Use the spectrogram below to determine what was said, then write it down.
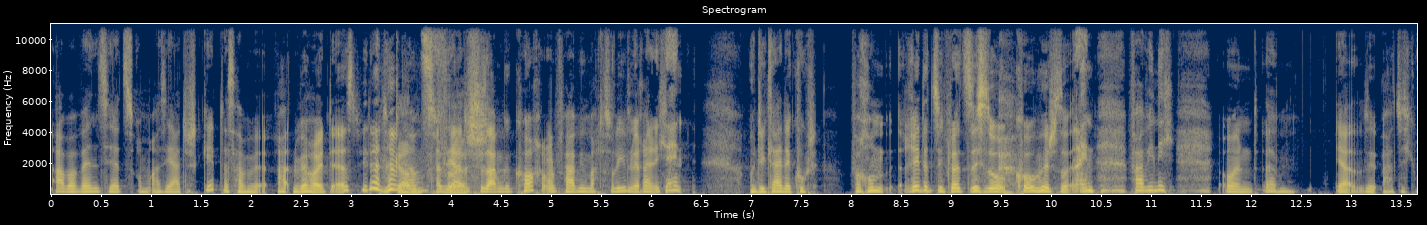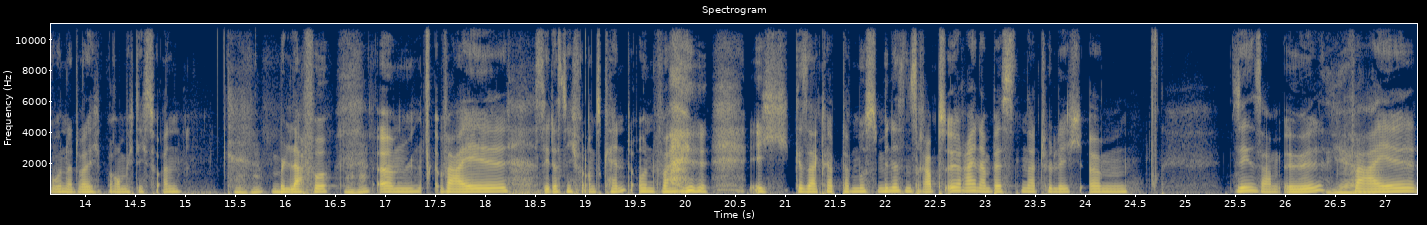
Aber wenn es jetzt um asiatisch geht, das haben wir, hatten wir heute erst wieder. Ne? wir haben Ganz asiatisch fresh. zusammen gekocht und Fabi macht das Olivenöl rein und ich, nein. Und die Kleine guckt, warum redet sie plötzlich so komisch, so, nein, Fabi nicht. Und ähm, ja, sie hat sich gewundert, weil ich, warum ich dich so anblaffe, Mhm. Mhm. ähm, weil sie das nicht von uns kennt und weil ich gesagt habe, da muss mindestens Rapsöl rein, am besten natürlich ähm, Sesamöl, Yeah. weil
